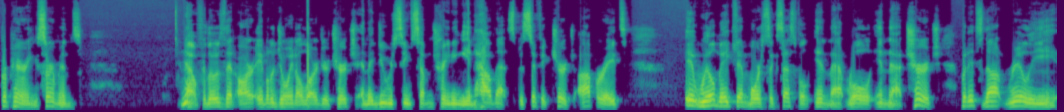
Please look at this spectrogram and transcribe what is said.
preparing sermons. Now, for those that are able to join a larger church and they do receive some training in how that specific church operates, it will make them more successful in that role in that church, but it's not really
